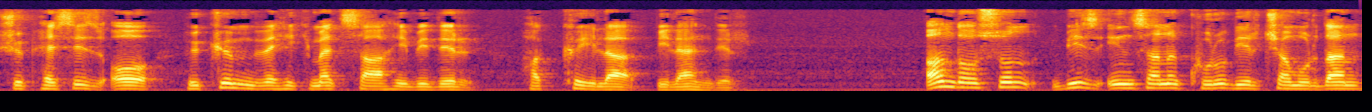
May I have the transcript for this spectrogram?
Şüphesiz o hüküm ve hikmet sahibidir, hakkıyla bilendir. Andolsun biz insanı kuru bir çamurdan,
